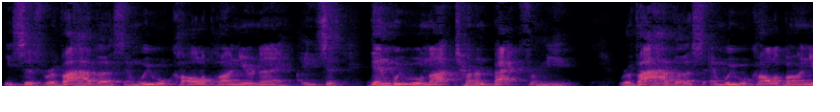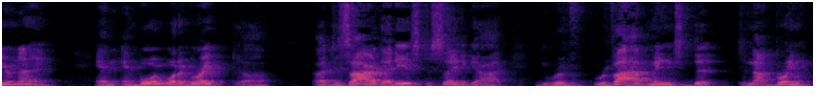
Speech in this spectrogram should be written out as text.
He says, revive us and we will call upon your name. He says, then we will not turn back from you. Revive us and we will call upon your name. And, and boy, what a great, uh, a desire that is to say to God. revive means that to not bring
